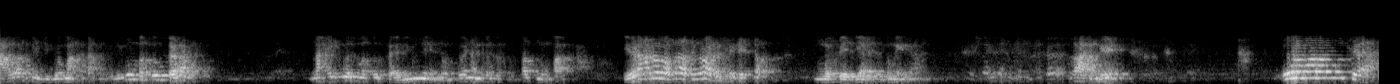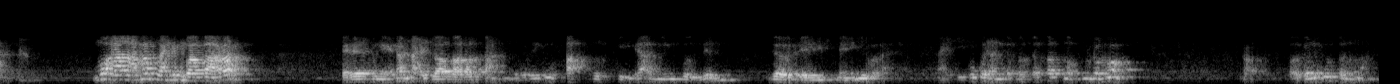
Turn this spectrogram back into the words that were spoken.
tawar di juga matang. Itu metu barang. Nah itu metu banyunya, nopo yang tetap numpak. Ya orang orang orang orang ada sekitar. Mobilnya itu pengen. Lagi. Orang-orang muda. Mau alamat bapak Arab. Dari pengiran, tak itu bapak Arab kan. Itu faktus dia mingkulin. Jauh dari ini. Nah itu kan cepat-cepat mau bunuh. Kalau itu tenang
